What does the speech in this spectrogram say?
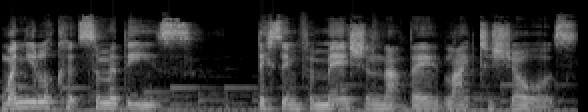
when you look at some of these this information that they like to show us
